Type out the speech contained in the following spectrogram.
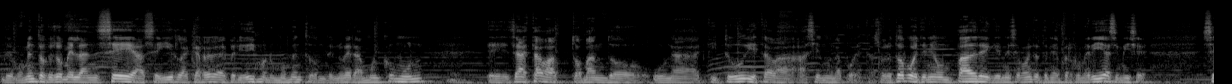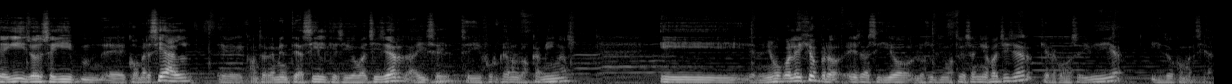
de momento que yo me lancé a seguir la carrera de periodismo en un momento donde no era muy común, eh, ya estaba tomando una actitud y estaba haciendo una apuesta. Sobre todo porque tenía un padre que en ese momento tenía perfumerías y me dice, seguí, yo seguí eh, comercial, eh, contrariamente a Sil que siguió bachiller, ahí se, se bifurcaron los caminos. Y en el mismo colegio, pero ella siguió los últimos tres años bachiller, que era cuando se dividía, y yo comercial.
